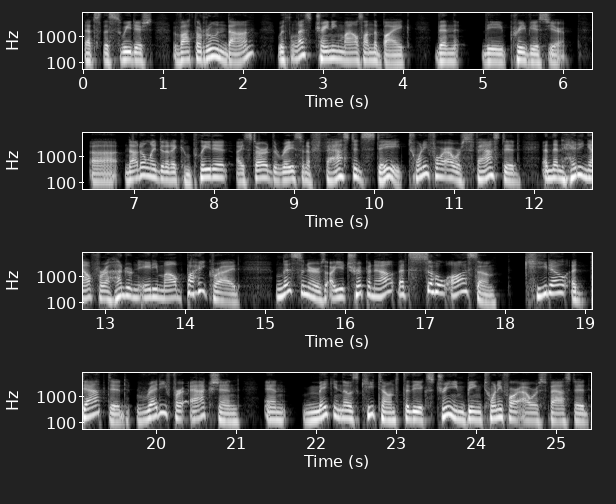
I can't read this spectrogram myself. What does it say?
That's the Swedish Vätternrundan with less training miles on the bike than the previous year. Uh, not only did I complete it, I started the race in a fasted state, 24 hours fasted, and then heading out for a 180 mile bike ride. Listeners, are you tripping out? That's so awesome keto adapted, ready for action, and making those ketones to the extreme, being 24 hours fasted.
